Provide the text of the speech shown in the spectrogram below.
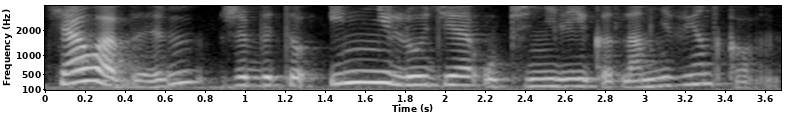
chciałabym, żeby to inni ludzie uczynili go dla mnie wyjątkowym.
